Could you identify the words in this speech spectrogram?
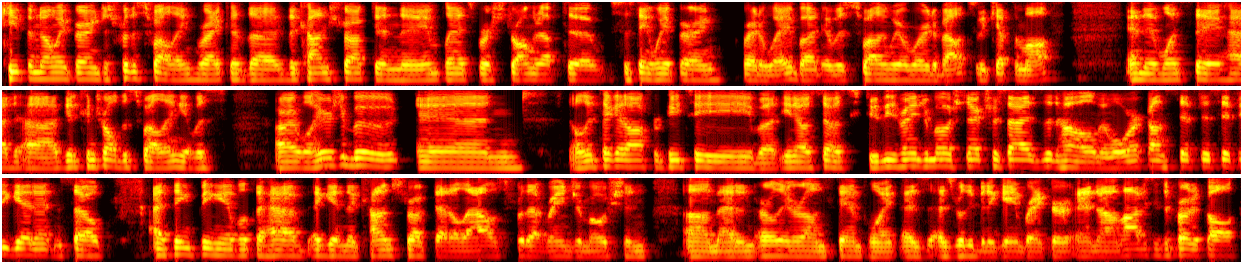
keep them non weight bearing just for the swelling, right? Because the the construct and the implants were strong enough to sustain weight bearing right away, but it was swelling we were worried about, so we kept them off. And then once they had uh, good control of the swelling, it was all right. Well, here's your boot, and only take it off for PT, but you know, so do these range of motion exercises at home and we'll work on stiffness if you get it. And so I think being able to have, again, the construct that allows for that range of motion um, at an earlier on standpoint has, has really been a game breaker. And um, obviously, it's a protocol.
